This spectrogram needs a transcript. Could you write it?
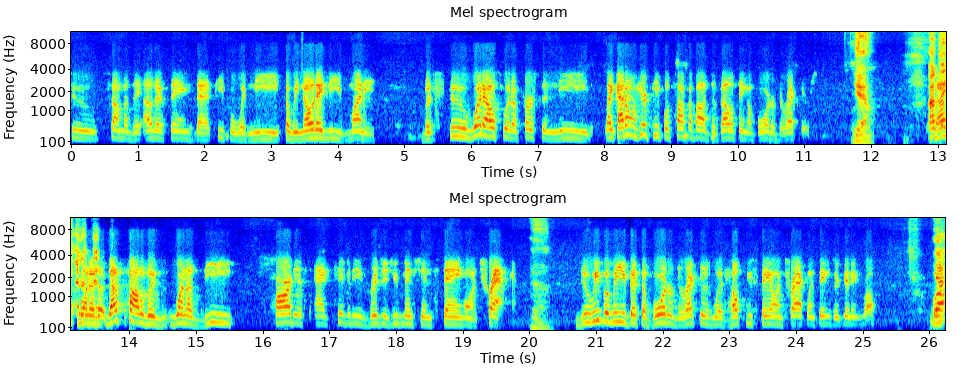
to some of the other things that people would need. So we know they need money, but Stu, what else would a person need? Like I don't hear people talk about developing a board of directors. Yeah. I that's think one of the, that's probably one of the hardest activities, Bridget, you mentioned staying on track. Yeah. Do we believe that the board of directors would help you stay on track when things are getting rough? Well,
